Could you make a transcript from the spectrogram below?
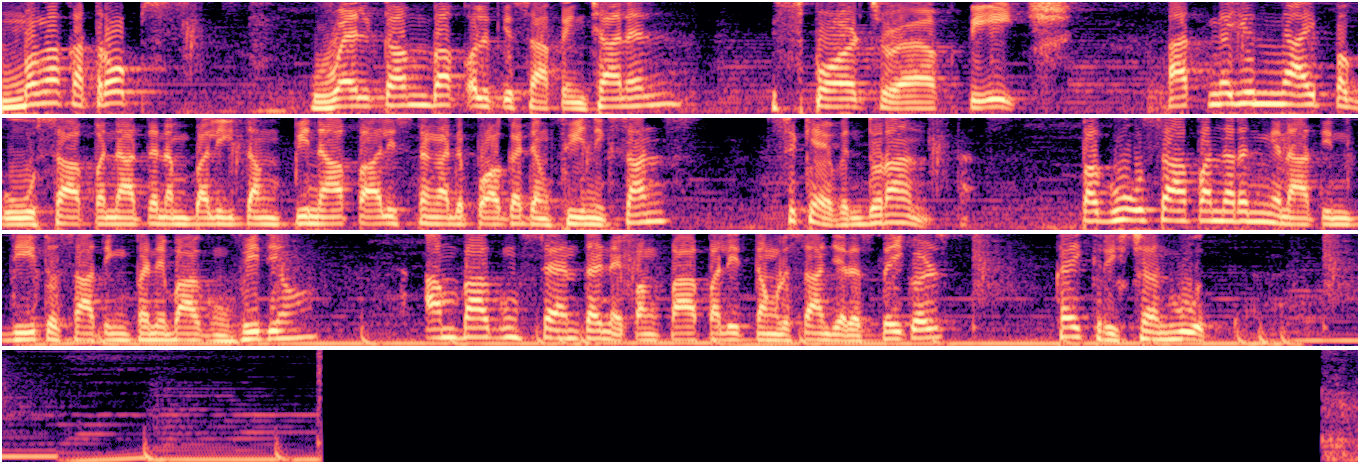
Mga katrops, welcome back ulit sa aking channel, Sports Rock PH. At ngayon nga ay pag-uusapan natin ang balitang pinapaalis na nga na po agad ang Phoenix Suns, si Kevin Durant. Pag-uusapan na rin nga natin dito sa ating panibagong video, ang bagong center na ipangpapalit ng Los Angeles Lakers kay Christian Wood.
